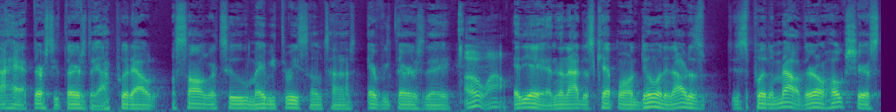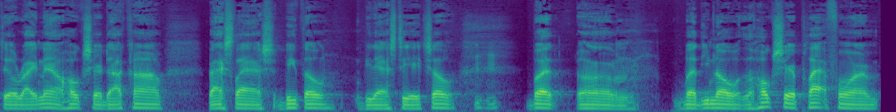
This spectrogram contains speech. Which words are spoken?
I had Thirsty Thursday. I put out a song or two, maybe three sometimes every Thursday. Oh wow! And yeah, and then I just kept on doing it. I was just just putting them out. They're on Hulkshare still right now. Hulkshare.com backslash B-Tho B dash T H O. Mm-hmm. But um, but you know the Hulkshare platform,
